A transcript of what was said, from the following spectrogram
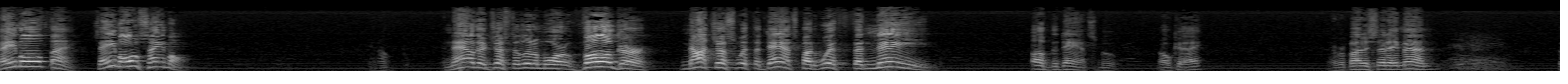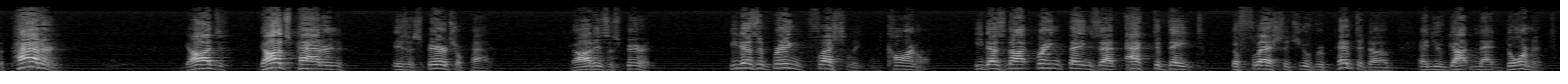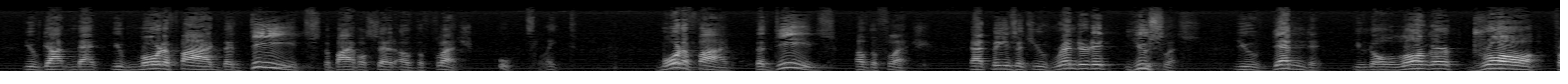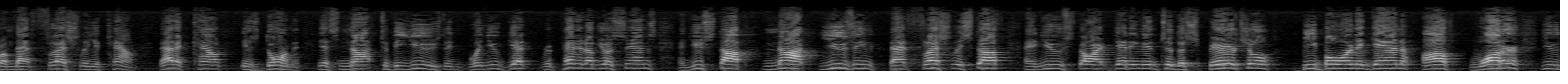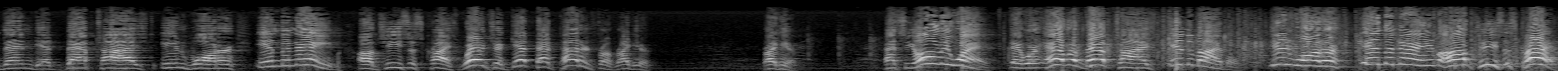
Same old thing. Same old, same old. You know? Now they're just a little more vulgar, not just with the dance, but with the name of the dance move. Okay? Everybody said amen. amen. The pattern. God's, God's pattern is a spiritual pattern. God is a spirit. He doesn't bring fleshly and carnal. He does not bring things that activate the flesh that you've repented of and you've gotten that dormant. You've gotten that, you've mortified the deeds, the Bible said, of the flesh. Ooh, it's late. Mortified the deeds of the flesh. That means that you've rendered it useless. You've deadened it. You no longer draw from that fleshly account. That account is dormant. It's not to be used. And when you get repented of your sins and you stop not using that fleshly stuff and you start getting into the spiritual, be born again of water, you then get baptized in water in the name of Jesus Christ. Where'd you get that pattern from? Right here. Right here. That's the only way they were ever baptized in the Bible, in water, in the name of Jesus Christ.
